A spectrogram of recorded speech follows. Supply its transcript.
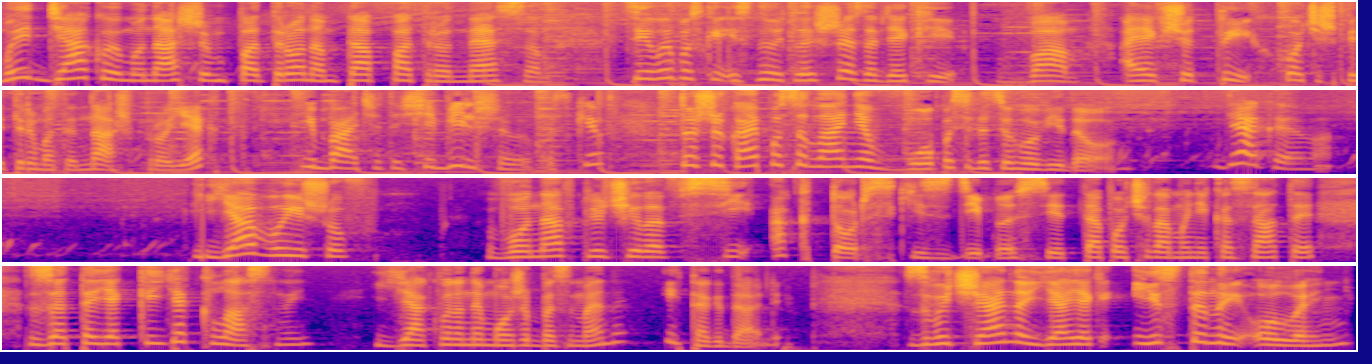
Ми дякуємо нашим патронам та патронесам. Ці випуски існують лише завдяки вам. А якщо ти хочеш підтримати наш проєкт, І бачити ще більше випусків. то шукай посилання в описі до цього відео. Дякуємо. Я вийшов. Вона включила всі акторські здібності та почала мені казати за те, який я класний, як вона не може без мене, і так далі. Звичайно, я, як істинний олень,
